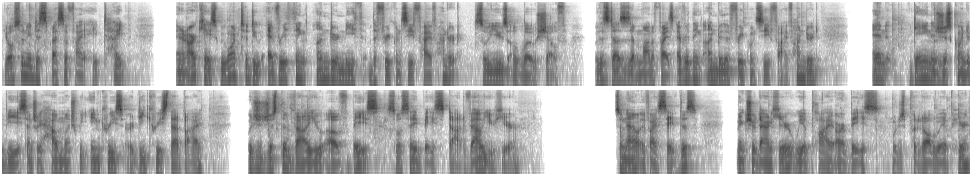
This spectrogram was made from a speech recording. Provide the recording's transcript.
You also need to specify a type. And in our case, we want to do everything underneath the frequency 500. So we use a low shelf. What this does is it modifies everything under the frequency 500. And gain is just going to be essentially how much we increase or decrease that by, which is just the value of bass. So we'll say bass.value here. So now if I save this, make sure down here we apply our base. We'll just put it all the way up here.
